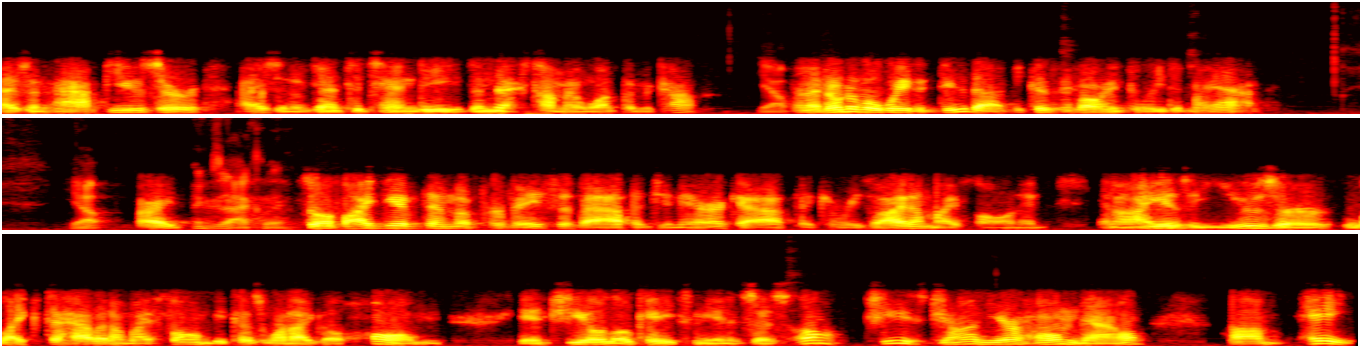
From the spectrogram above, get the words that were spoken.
as an app user, as an event attendee the next time I want them to come. Yep. And I don't have a way to do that because they've already deleted my app, Yep. right? Exactly. So if I give them a pervasive app, a generic app that can reside on my phone, and, and I as a user like to have it on my phone because when I go home, it geolocates me and it says, oh, geez, John, you're home now. Um, hey,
